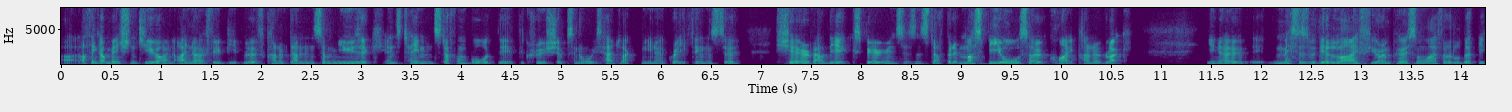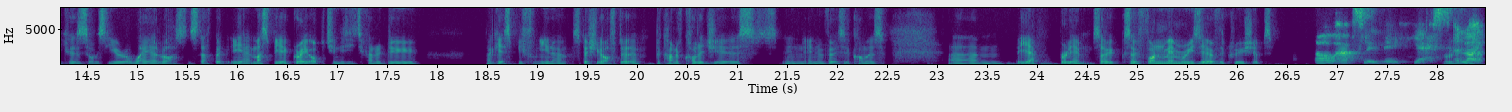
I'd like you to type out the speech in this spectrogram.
I think I mentioned to you, I, I, know a few people who have kind of done some music entertainment stuff on board the, the cruise ships and always had like, you know, great things to share about the experiences and stuff but it must be also quite kind of like you know it messes with your life your own personal life a little bit because obviously you're away a lot and stuff but yeah it must be a great opportunity to kind of do i guess before you know especially after the kind of college years in, in inverted commas. Um but yeah brilliant. So so fond memories there of the cruise ships. Oh absolutely. Yes. Brilliant. and like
